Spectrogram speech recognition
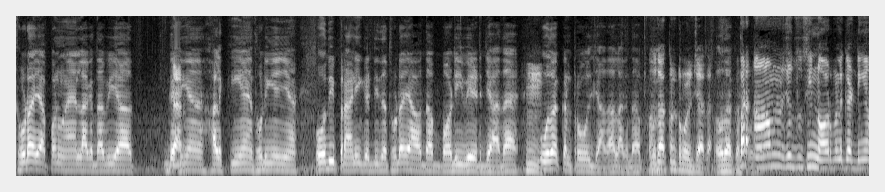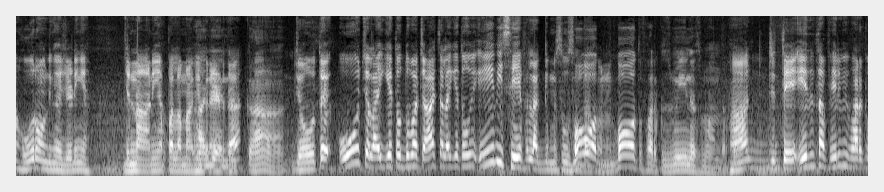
ਥੋੜਾ ਜਿਹਾ ਆਪਾਂ ਨੂੰ ਐ ਲੱਗਦਾ ਵੀ ਆ ਗੱਡੀਆਂ ਹਲਕੀਆਂ ਥੋੜੀਆਂ ਜਿਹੀਆਂ। ਉਹਦੀ ਪੁਰਾਣੀ ਗੱਡੀ ਦਾ ਥੋੜਾ ਜਿਹਾ ਆਪਦਾ ਬਾਡੀ weight ਜ਼ਿਆਦਾ ਹੈ। ਉਹਦਾ ਕੰਟਰੋਲ ਜ਼ਿਆਦਾ ਲੱਗਦਾ ਆਪਾਂ। ਉਹਦਾ ਕੰਟਰੋਲ ਜ਼ਿਆਦਾ। ਉਹਦਾ ਪਰ ਆਮ ਜਦੋਂ ਤੁਸੀਂ ਨਾਰਮਲ ਗੱਡੀਆਂ ਹੋਰ ਆਉਂਦੀਆਂ ਜਿਹੜੀਆਂ ਜਿੰਨਾ ਨਹੀਂ ਆਪਾਂ ਲਵਾਂਗੇ ਬ੍ਰਾਂਡ ਦਾ ਹਾਂ। ਜੋ ਤੇ ਉਹ ਚਲਾਈਏ ਤਾਂ ਉਦੋਂ ਬਾਅਦ ਚਾਹ ਚਲਾਈਏ ਤਾਂ ਇਹ ਵੀ ਸੇਫ ਲੱਗ ਮਹਿਸੂਸ ਹੁੰਦਾ ਬਹੁਤ ਤੁਹਾਨੂੰ। ਬਹੁਤ ਫ਼ਰਕ ਜ਼ਮੀਨ ਅਸਮਾਨ ਦਾ। ਹਾਂ ਜ- ਤੇ ਇਹਦੇ ਤਾਂ ਫਿਰ ਵੀ ਫ਼ਰਕ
